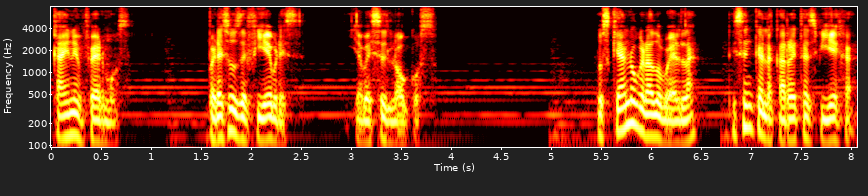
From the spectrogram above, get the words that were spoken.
caen enfermos, presos de fiebres y a veces locos. Los que han logrado verla Dicen que la carreta es vieja,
